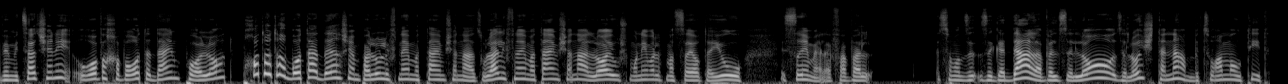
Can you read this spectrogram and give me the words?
ומצד שני, רוב החברות עדיין פועלות פחות או יותר באותה דרך שהן פעלו לפני 200 שנה. אז אולי לפני 200 שנה לא היו 80 אלף משאיות, היו 20 אלף, אבל זאת אומרת, זה, זה גדל, אבל זה לא, זה לא השתנה בצורה מהותית.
